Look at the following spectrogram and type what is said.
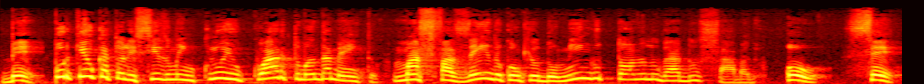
B. Por que o catolicismo inclui o quarto mandamento, mas fazendo com que o domingo tome o lugar do sábado? Ou C.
